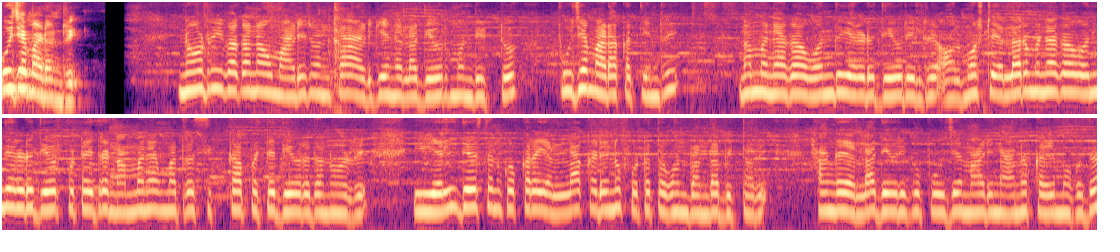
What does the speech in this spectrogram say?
ಪೂಜೆ ಮಾಡೋಣ್ರಿ. ನೋಡ್ರಿ, ಇವಾಗ ನಾವು ಮಾಡಿರೋಂಥ ಅಡುಗೆನೆಲ್ಲ ದೇವ್ರ ಮುಂದಿಟ್ಟು ಪೂಜೆ ಮಾಡಾಕತ್ತೀನಿ ರೀ ನಮ್ಮ ಮನ್ಯಾಗ ಒಂದು ಎರಡು ದೇವ್ರು ಇಲ್ರಿ. ಆಲ್ಮೋಸ್ಟ್ ಎಲ್ಲರ ಮನ್ಯಾಗ ಒಂದೆರಡು ದೇವ್ರ ಪುಟ್ಟ ಇದ್ರೆ ನಮ್ಮ ಮನ್ಯಾಗ ಮಾತ್ರ ಸಿಕ್ಕಾಪಟ್ಟೆ ದೇವ್ರದ ನೋಡ್ರಿ. ಈ ಎಲ್ಲಿ ದೇವಸ್ಥಾನಕ್ಕೆ ಹೋಗ್ತಾರ ಎಲ್ಲ ಕಡೆನೂ ಫೋಟೋ ತೊಗೊಂಡು ಬಂದ ಬಿಟ್ಟಾರಿ. ಹಂಗೆ ಎಲ್ಲ ದೇವರಿಗೂ ಪೂಜೆ ಮಾಡಿ ನಾನು ಕೈ ಮುಗಿದು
